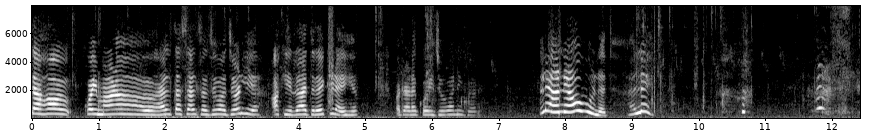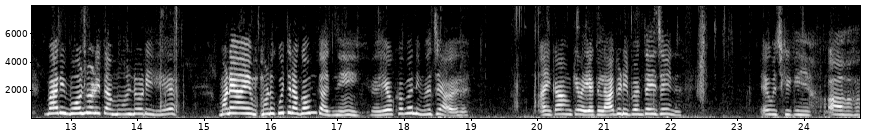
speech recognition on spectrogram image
તો હા કોઈ માણસ હાલતા ચાલતા જોવા જડીએ આખી રાત રેખડાય છે અટાણે કોઈ જોવા નહીં કરે એટલે આને આવવું નથી હલે મારી મોંડોળી તા મોંડોળી હે મને અહીં મને કૂતરા ગમતા જ નહીં એવું ખબર નહીં મજા આવે અહીં કામ કહેવાય એક લાગડી બંધાઈ જાય ને એવું જ કે આહ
